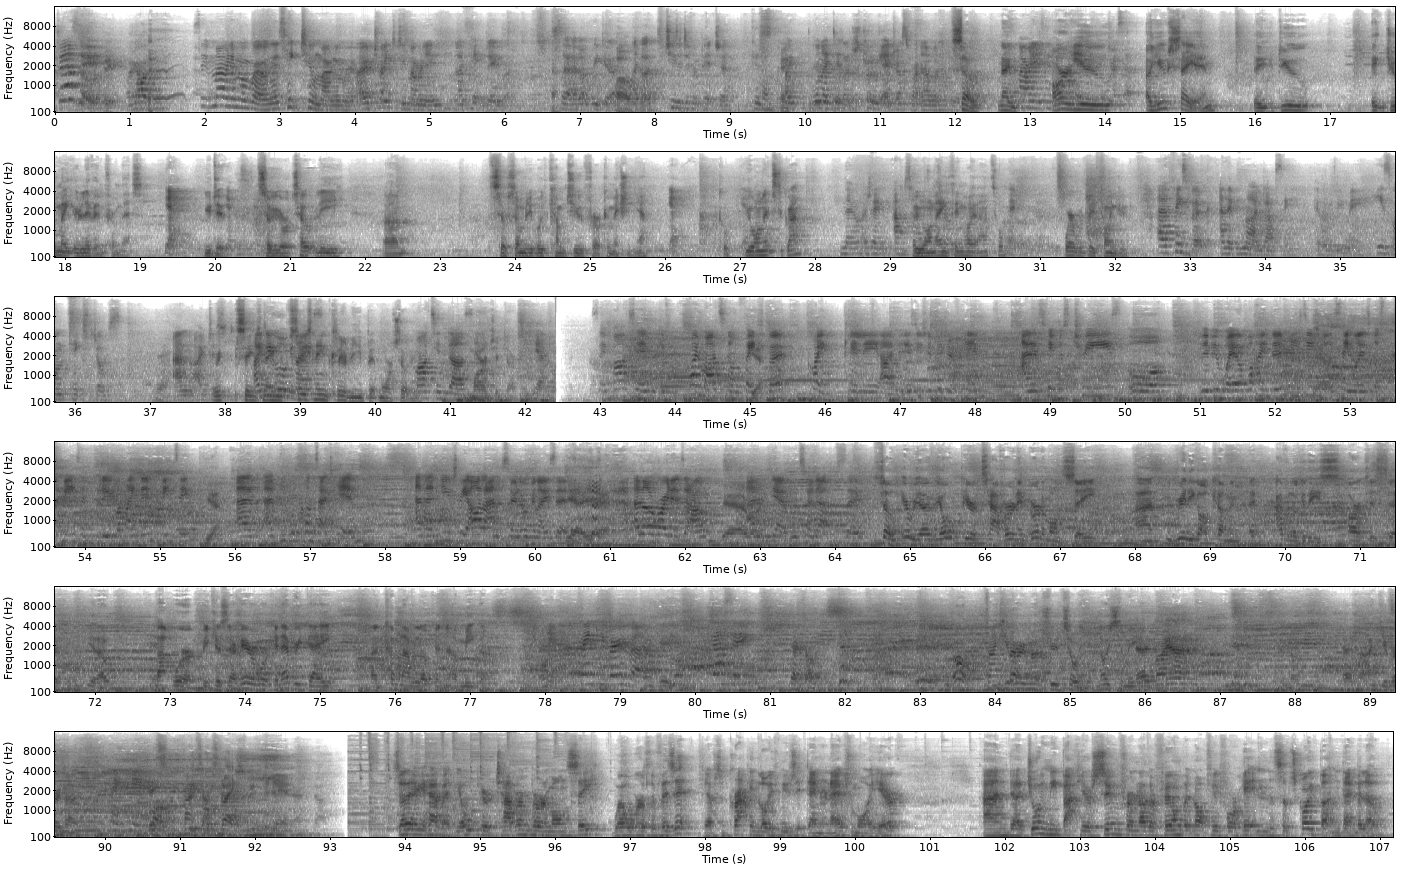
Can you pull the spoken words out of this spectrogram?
Darcy! I got it. So Marilyn Monroe, I'm going to take two on Marilyn Monroe. I tried to do Marilyn and I painted over. So I got to redo it. Oh, I got to choose a different picture. Because Okay. the one I did, I just couldn't get a dress right and I wouldn't have it. So now, are you to dress up. are you saying uh, do you do you make your living from this? Yeah. You do. Yeah, this is my- So you're totally. Um, so somebody would come to you for a commission, yeah? Yeah. Cool. Yeah. You on Instagram? No, I don't advertise. Are you on anything like that at all? No. Where would they find you? Uh, Facebook, and it was Martin Darcy. It wouldn't be me. He's the one that takes the jobs. Right. And I just. Wait, say I his do name. organise. Say his name clearly a bit more. So. Martin Darcy. Martin Darcy. Yeah. So Martin, find Martin on Yeah. Facebook, quite clearly, uh, it's usually a picture of him and his famous trees or maybe a whale So. So here we are, the Old Pier Tavern in Burnham on Sea, and you really got to come and uh, have a look at these artists that you know at work because they're here working every day, and come and have a look and, and meet them. Thank you very much. Thank you. Darcy. Oh, Thank you very much for your time. Nice to meet you. there's my aunt. There's my Thank you very much. Thank you. Well, Fantastic. So there you have it, the Old Pier Tavern, Burnham on Sea. Well worth a visit. They have some cracking live music down there now, from what I hear. And uh, join me back here soon for another film, but not before hitting the subscribe button down below.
